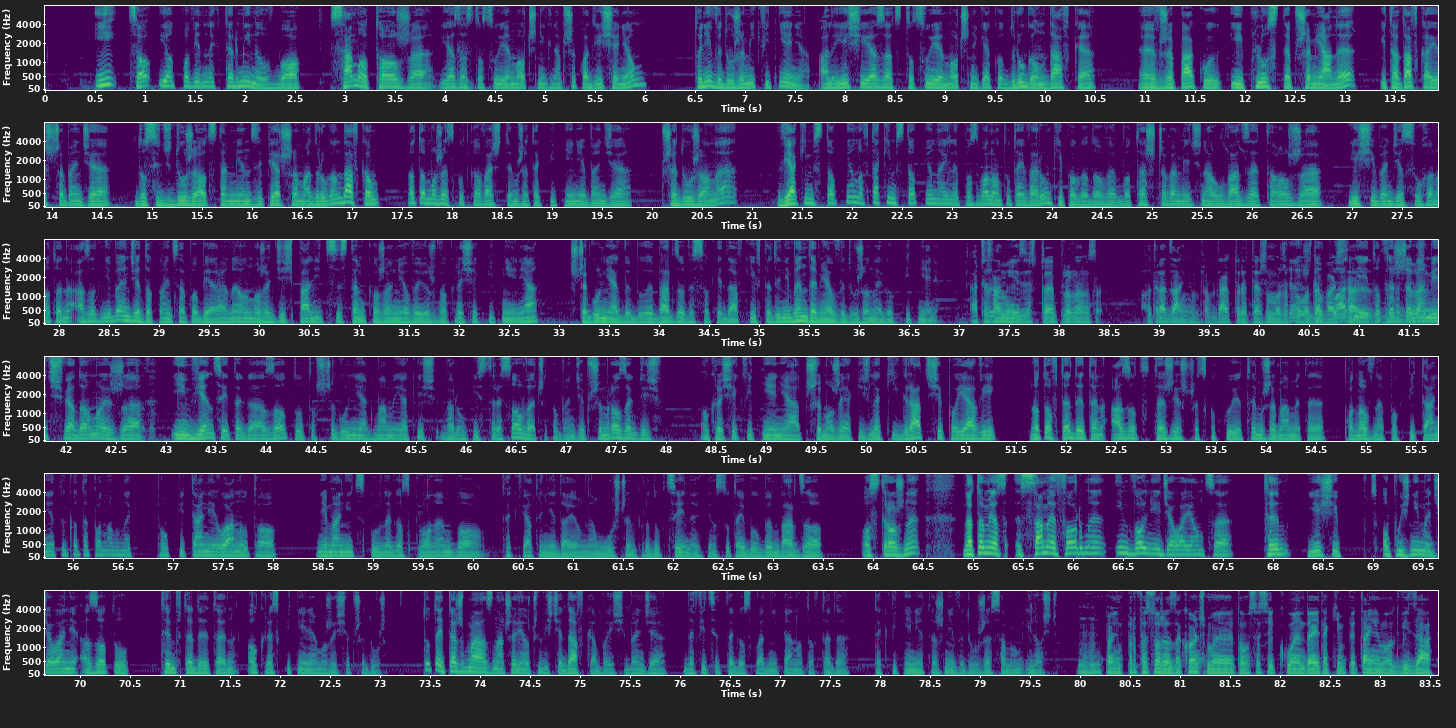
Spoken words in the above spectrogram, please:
i co? I odpowiednich terminów, bo samo to, że ja zastosuję mocznik na przykład jesienią, to nie wydłuży mi kwitnienia, ale jeśli ja zastosuję mocznik jako drugą dawkę e, w rzepaku i plus te przemiany i ta dawka jeszcze będzie dosyć duży odstęp między pierwszą a drugą dawką, no to może skutkować tym, że te kwitnienie będzie przedłużone. W jakim stopniu? No w takim stopniu, na ile pozwolą tutaj warunki pogodowe, bo też trzeba mieć na uwadze to, że jeśli będzie sucho, no to ten azot nie będzie do końca pobierany. On może gdzieś palić system korzeniowy już w okresie kwitnienia, szczególnie jakby były bardzo wysokie dawki, wtedy nie będę miał wydłużonego kwitnienia. A czasami jest jeszcze problem z odradzaniem, prawda? Który też może Też powodować dokładnie, to też trzeba duży- mieć świadomość, że im więcej tego azotu, to szczególnie jak mamy jakieś warunki stresowe, czy to będzie przymrozek gdzieś okresie kwitnienia, czy może jakiś lekki grad się pojawi, no to wtedy ten azot też jeszcze skutkuje tym, że mamy te ponowne pokwitanie, tylko te ponowne pokwitanie łanu to nie ma nic wspólnego z plonem, bo te kwiaty nie dają nam łuszczyn produkcyjnych, więc tutaj byłbym bardzo ostrożny. Natomiast same formy, im wolniej działające, tym jeśli opóźnimy działanie azotu, tym wtedy ten okres kwitnienia może się przedłużyć. Tutaj też ma znaczenie oczywiście dawka, bo jeśli będzie deficyt tego składnika, no to wtedy te kwitnienie też nie wydłuży samą ilością. Mhm. Panie profesorze, zakończmy tą sesję Q&A takim pytaniem od widza,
